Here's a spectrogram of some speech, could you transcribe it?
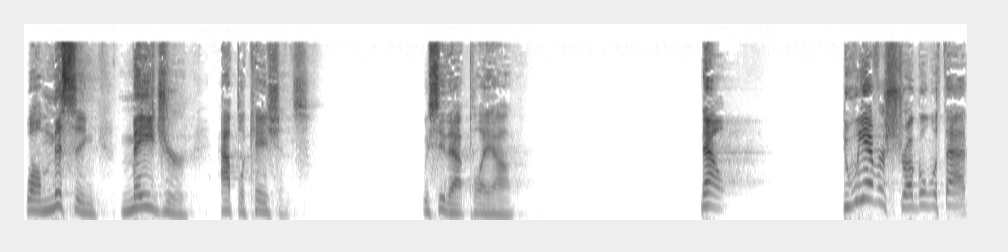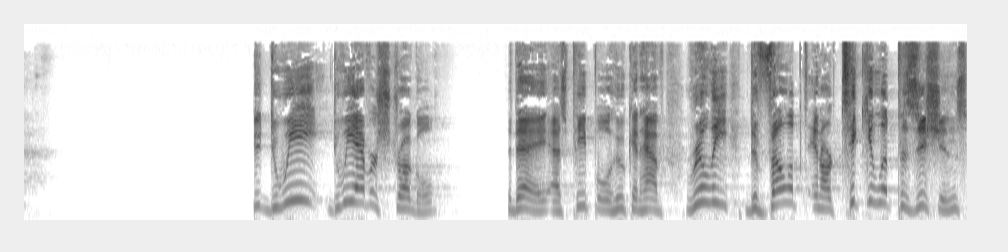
while missing major applications. We see that play out. Now, do we ever struggle with that? Do, do, we, do we ever struggle today as people who can have really developed and articulate positions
